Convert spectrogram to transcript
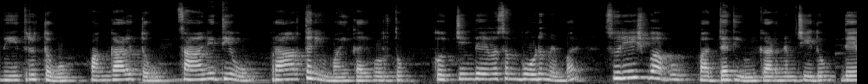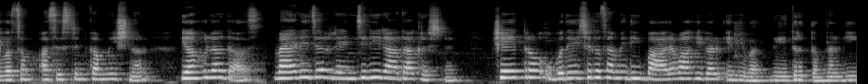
നേതൃത്വവും പങ്കാളിത്തവും സാന്നിധ്യവും പ്രാർത്ഥനയുമായി കൈകോർത്തു. കൊച്ചിൻ ദേവസ്വം ബോർഡ് മെമ്പർ സുരേഷ് ബാബു പദ്ധതി ഉദ്ഘാടനം ചെയ്തു. Devaswom assistant commissioner Yahula Das manager Ranjini Radhakrishnan ക്ഷേത്ര ഉപദേശക സമിതി ഭാരവാഹികൾ എന്നിവർ നേതൃത്വം നൽകി.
